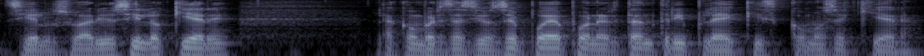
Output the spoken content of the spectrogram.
si el usuario sí lo quiere, la conversación se puede poner tan triple X como se quiera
